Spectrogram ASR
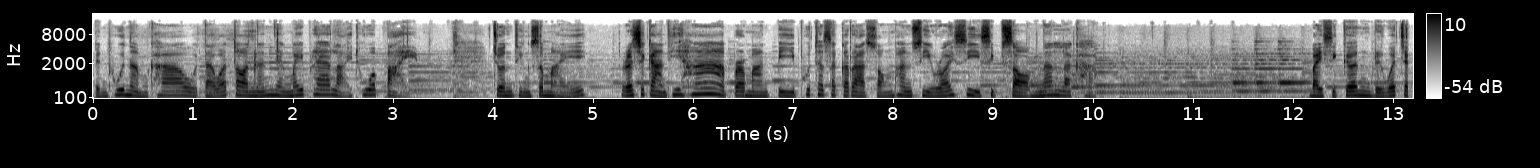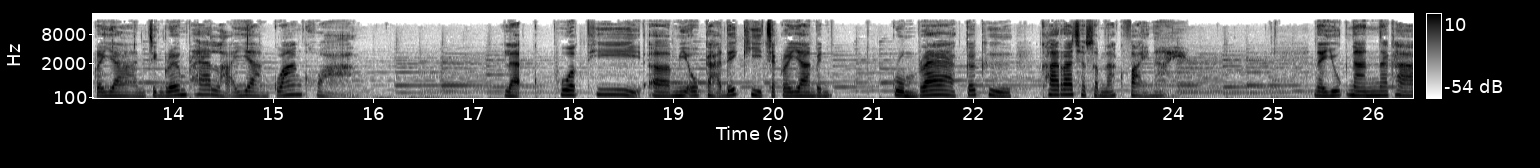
เป็นผู้นำเข้า แต่ว่าตอนนั้นยังไม่แพร่หลายทั่วไป จนถึงสมัยรัชกาลที่ 5 ประมาณปีพุทธศักราช 2442 นั่นละค่ะ ไบซิเกิลหรือว่าจักรยานจึงเริ่มแพร่หลายอย่างกว้างขวาง และ พวกที่มีโอกาสได้ขี่จักรยานเป็นกลุ่มแรกก็คือข้าราชสำนักฝ่ายใน ในยุคนั้นนะคะ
